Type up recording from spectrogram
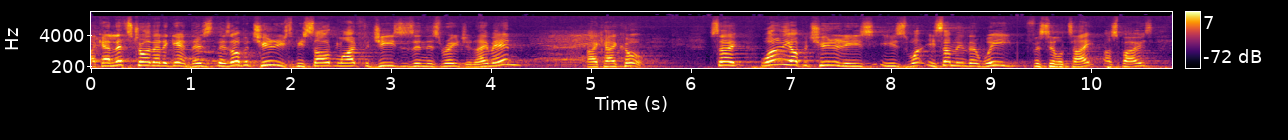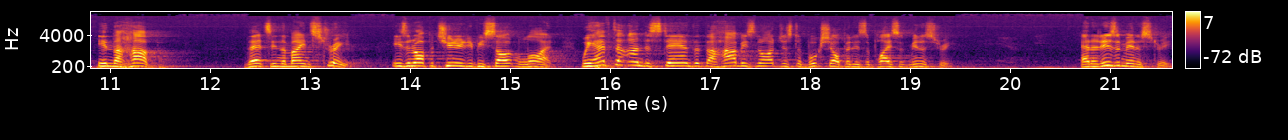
Okay, let's try that again. There's, there's opportunities to be salt and light for Jesus in this region. Amen? Okay, cool. So, one of the opportunities is, what, is something that we facilitate, I suppose, in the hub that's in the main street, is an opportunity to be salt and light. We have to understand that the hub is not just a bookshop, it is a place of ministry. And it is a ministry.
